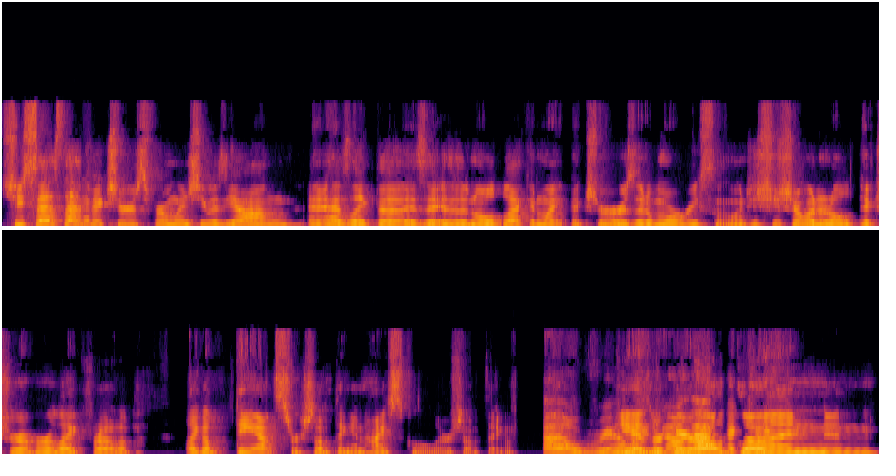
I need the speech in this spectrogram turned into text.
she says that picture is from when she was young and it has like the is it is it an old black and white picture or is it a more recent one because she's showing an old picture of her like from a, like a dance or something in high school or something Oh, really? she has her No, hair all picture- done and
